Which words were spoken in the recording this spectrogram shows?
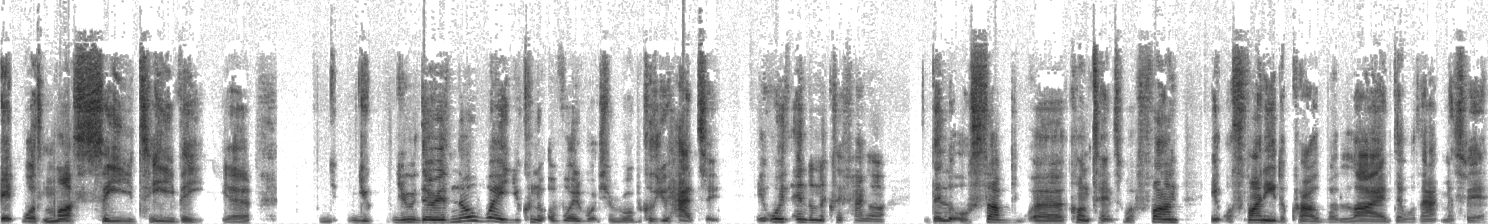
it was must see TV. Yeah, you you there is no way you couldn't avoid watching Raw because you had to. It always end on the cliffhanger. The little sub uh, contents were fun. It was funny. The crowd was live. There was atmosphere.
